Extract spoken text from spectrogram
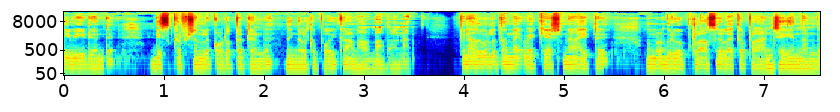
ഈ വീഡിയോന്റെ ഡിസ്ക്രിപ്ഷനിൽ കൊടുത്തിട്ടുണ്ട്. നിങ്ങൾക്ക് പോയി കാണാവുന്നതാണ്. പിന്നെ അതുപോലെ തന്നെ വെക്കേഷനായിട്ട് നമ്മൾ ഗ്രൂപ്പ് ക്ലാസ്സുകളൊക്കെ പ്ലാൻ ചെയ്യുന്നുണ്ട്.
